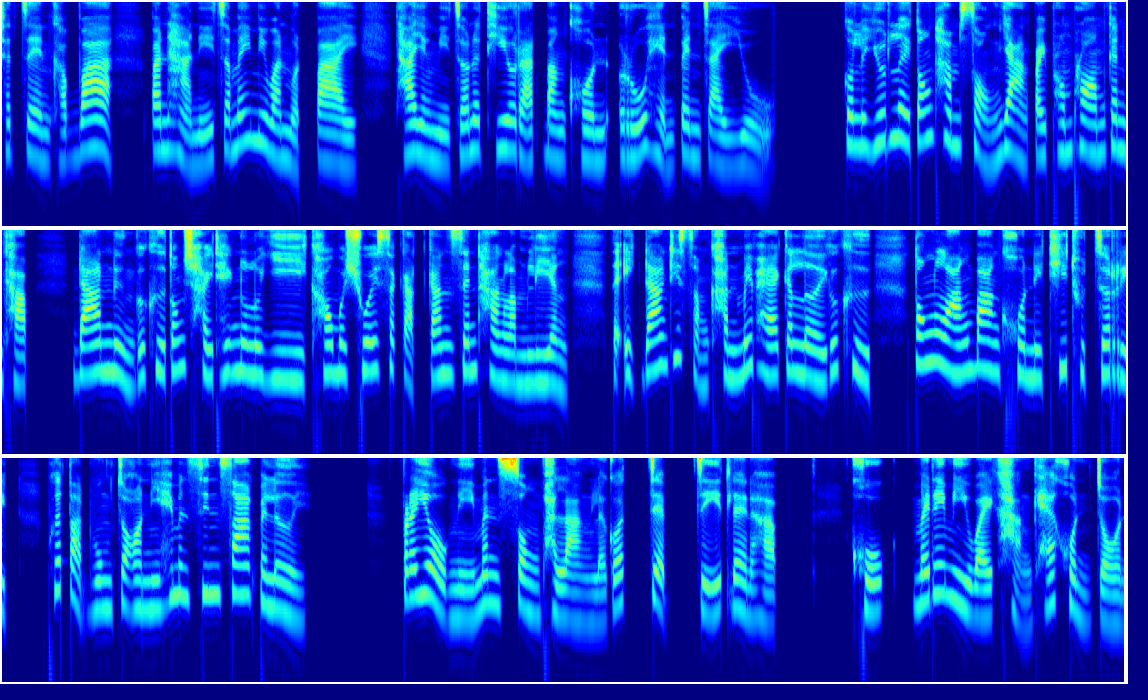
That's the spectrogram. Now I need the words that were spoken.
ชัดเจนครับว่า ปัญหานี้จะไม่มีวันหมดไป ถ้ายังมีเจ้าหน้าที่รัฐบางคนรู้เห็นเป็นใจอยู่ กลยุทธ์เลยต้องทำสองอย่างไปพร้อม ๆ กันครับ ด้านหนึ่งก็คือต้องใช้เทคโนโลยีเข้ามาช่วยสกัดกั้นเส้นทางลำเลียง แต่อีกด้านที่สำคัญไม่แพ้กันเลยก็คือ ต้องล้างบางคนในที่ทุจริต เพื่อตัดวงจรนี้ให้มันสิ้นซากไปเลย ประโยคนี้มันทรงพลังแล้วก็เจ็บจี๊ดเลยนะครับ คุกไม่ได้มีไว้ขังแค่คนจน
